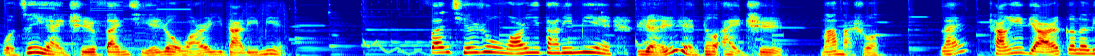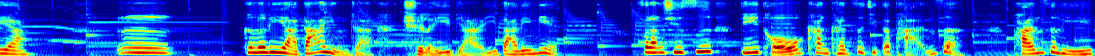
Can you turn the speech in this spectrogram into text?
我最爱吃番茄肉丸意大利面。”番茄肉丸意大利面人人都爱吃。妈妈说：“来尝一点儿，格洛丽亚。”嗯，格洛丽亚答应着吃了一点儿意大利面。弗朗西斯低头看看自己的盘子，盘子里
